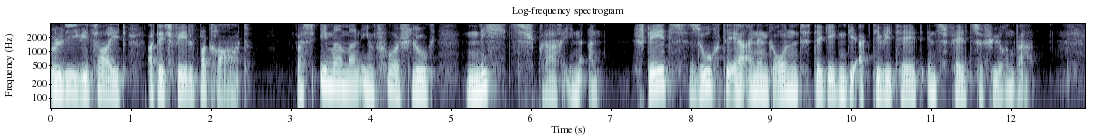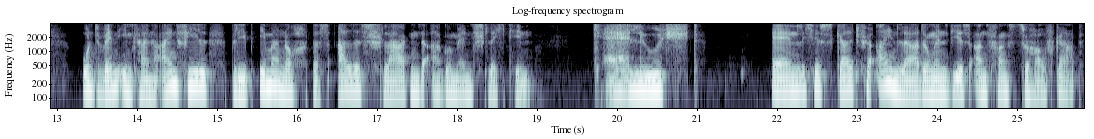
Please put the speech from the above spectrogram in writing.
Liebe Zeit, ah, das fehlt mir grad. Was immer man ihm vorschlug, nichts sprach ihn an. Stets suchte er einen Grund, der gegen die Aktivität ins Feld zu führen war. Und wenn ihm keiner einfiel, blieb immer noch das alles schlagende Argument schlechthin. Lust. Ähnliches galt für Einladungen, die es anfangs zuhauf gab.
